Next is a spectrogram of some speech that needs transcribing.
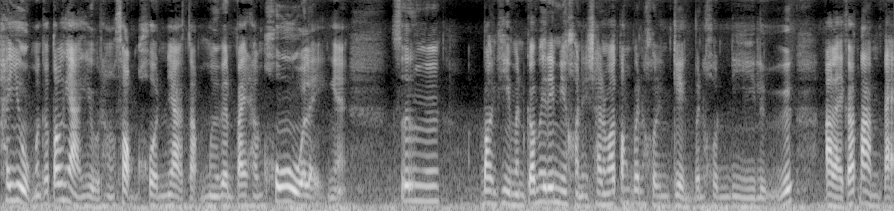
ถ้าอยู่มันก็ต้องอยากอยู่ทั้งสองคนอยากจับมือกันไปทั้งคู่อะไรเงี้ยซึ่ง บางทีมันก็ไม่ได้มี condition ว่าต้องเป็นคนเก่งเป็นคนดีหรืออะไรก็ตามแต่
